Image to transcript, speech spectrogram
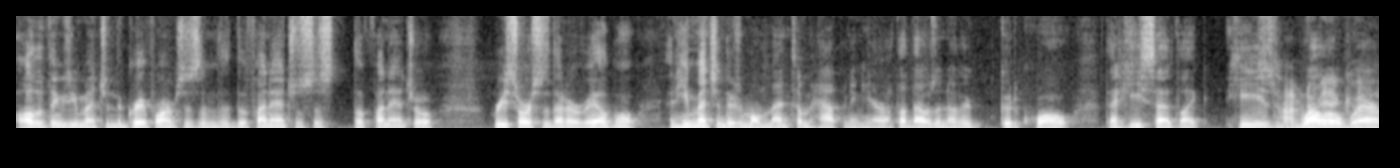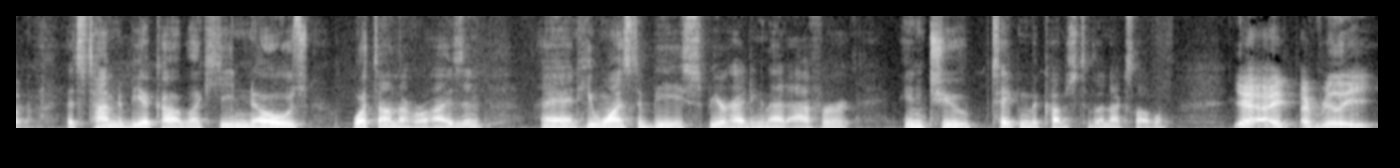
All the things you mentioned, the great farm system, the, the financial system, the financial resources that are available, and he mentioned there's momentum happening here. I thought that was another good quote that he said. Like he's well aware. Cub. It's time to be a Cub. Like he knows what's on the horizon, and he wants to be spearheading that effort into taking the Cubs to the next level. Yeah, I, I really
